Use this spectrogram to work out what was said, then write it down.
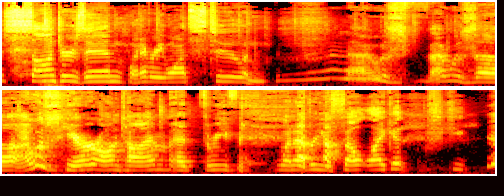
Saunters in whenever he wants to, and I was, I was, uh, I was here on time at three. whenever you felt like it, you- Yeah.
